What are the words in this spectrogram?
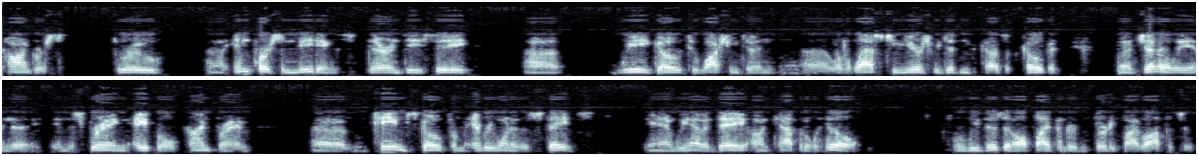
Congress through, uh, in-person meetings there in DC. Uh, we go to Washington, uh, well, the last two years we didn't because of COVID, generally in the, in the spring, April timeframe, uh, teams go from every one of the states and we have a day on Capitol Hill where we visit all 535 offices.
